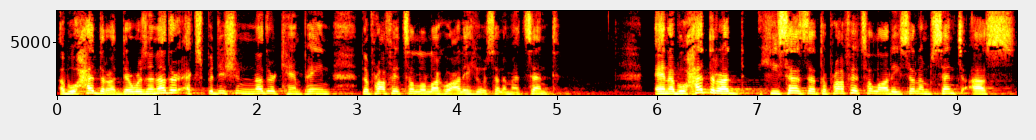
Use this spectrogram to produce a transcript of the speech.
Abu Hadrad. There was another expedition, another campaign the Prophet had sent. And Abu Hadrad, he says that the Prophet ﷺ sent us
